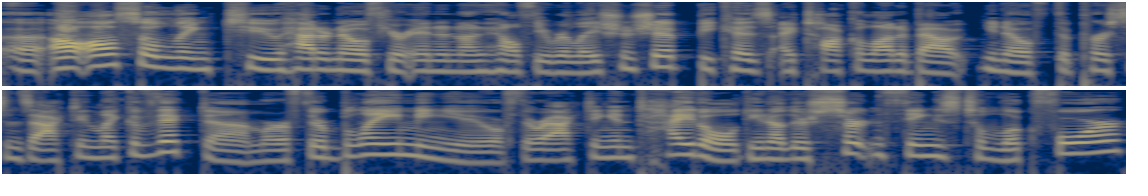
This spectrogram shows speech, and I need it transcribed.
uh, I'll also link to how to know if you're in an unhealthy relationship because I talk a lot about, you know, if the person's acting like a victim or if they're blaming you, if they're acting entitled. You know, there's certain things to look for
